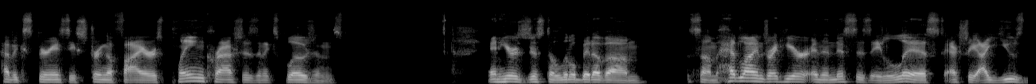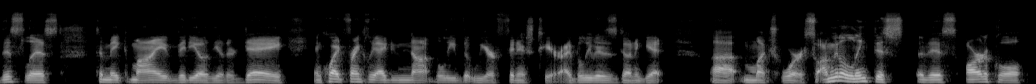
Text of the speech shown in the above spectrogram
have experienced a string of fires, plane crashes, and explosions. And here's just a little bit of um, some headlines right here. And then this is a list. Actually, I used this list to make my video the other day. And quite frankly, I do not believe that we are finished here. I believe it is going to get uh, much worse. So I'm going to link this this article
